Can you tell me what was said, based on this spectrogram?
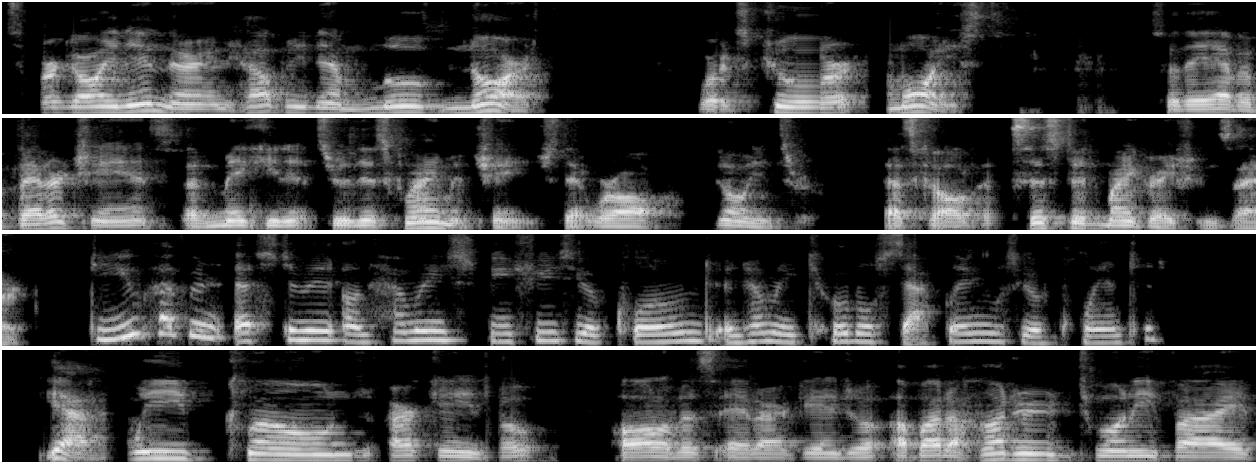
So we're going in there and helping them move north where it's cooler moist. So they have a better chance of making it through this climate change that we're all going through. That's called assisted migration, Zach. Do you have an estimate on how many species you have cloned and how many total saplings you have planted? Yeah, we've cloned Archangel, all of us at Archangel, about 125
